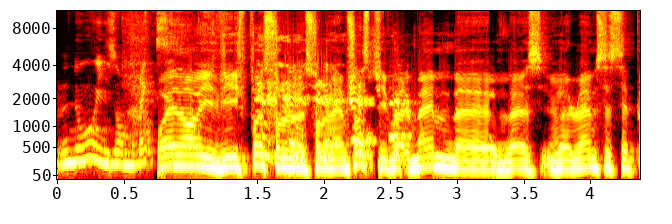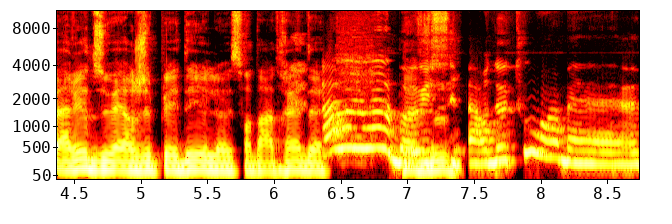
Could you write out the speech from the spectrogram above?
nous, ils ont Brexit. Oui, non, ils vivent pas sur, le, sur la même chose, puis ils veulent même, euh, veulent, même se séparer du RGPD. Là. Ils sont en train de. Ah oui, bah, ils se séparent de tout, hein, mais.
